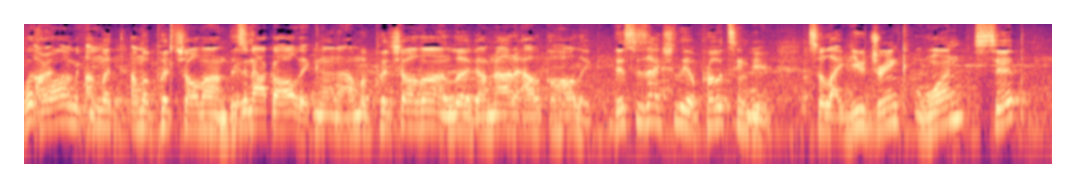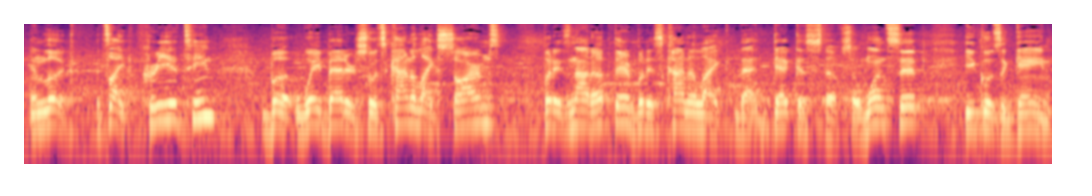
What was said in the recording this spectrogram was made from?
What's all wrong with I'm you? I'm gonna put y'all on. This He's an alcoholic. No, no, I'm gonna put y'all on. Look, I'm not an alcoholic. This is actually a protein beer. So like you drink one sip and look, it's like creatine, but way better. So it's kind of like SARMs, but it's not up there, but it's kind of like that Deca stuff. So one sip equals a game.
